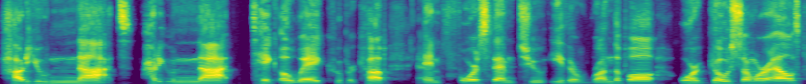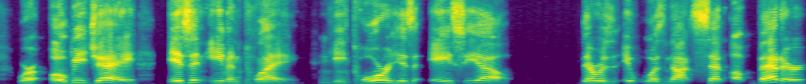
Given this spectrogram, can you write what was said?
how do you not, how do you not take away Cooper Kupp and force them to either run the ball or go somewhere else where OBJ isn't even playing? Mm-hmm. He tore his ACL. There was, it was not set up better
